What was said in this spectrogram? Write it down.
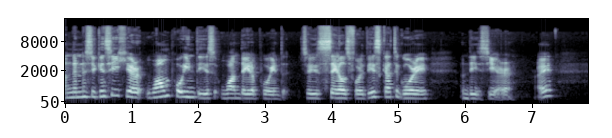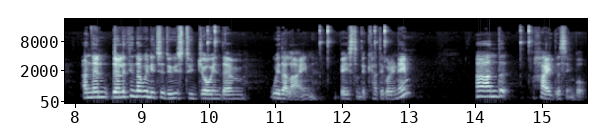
And then as you can see here, one point is one data point so it's sales for this category and this year, right? And then the only thing that we need to do is to join them with a line based on the category name and hide the symbol.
